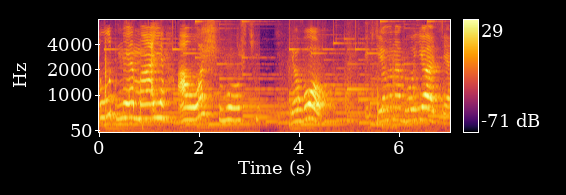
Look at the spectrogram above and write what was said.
Тут немає, а ось вовчі. Я вовк, і всі мене бояться.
